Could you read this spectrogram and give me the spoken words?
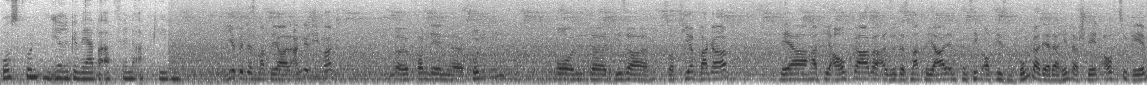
Großkunden ihre Gewerbeabfälle abgeben. Hier wird das Material angeliefert äh, von den äh, Kunden und äh, dieser Sortierbagger der hat die Aufgabe, also das Material im Prinzip auf diesen Bunker, der dahinter steht, aufzugeben.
